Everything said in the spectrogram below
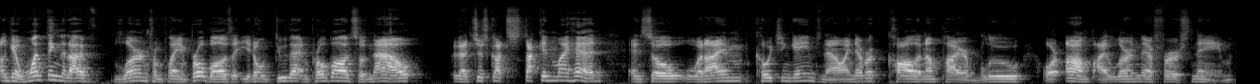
again, one thing that I've learned from playing pro ball is that you don't do that in pro ball, and so now that just got stuck in my head. And so when I'm coaching games now, I never call an umpire blue or ump. I learn their first name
